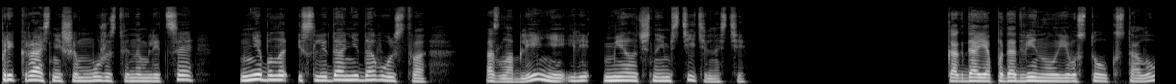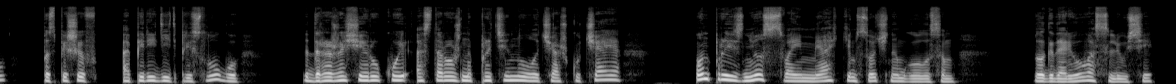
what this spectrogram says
прекраснейшем мужественном лице не было и следа недовольства — озлобления или мелочной мстительности. Когда я пододвинула его стул к столу, поспешив опередить прислугу, дрожащей рукой осторожно протянула чашку чая, он произнес своим мягким, сочным голосом «Благодарю вас, Люси.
